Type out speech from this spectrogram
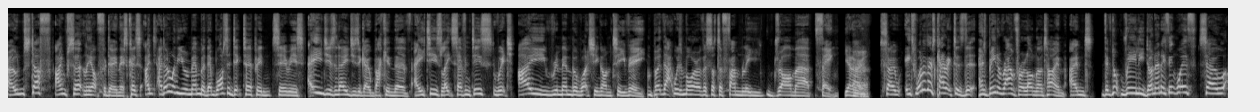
own stuff, I'm certainly up for doing this because I, I don't know whether you remember there was a Dick Turpin series ages and ages ago, back in the 80s, late 70s, which I remember watching on TV, but that was more of a sort of family drama thing, you know. Mm. So it's one of those characters that has been around for a long, long time and they've not really done anything with. So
